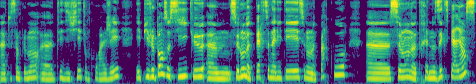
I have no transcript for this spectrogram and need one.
euh, tout simplement euh, t'édifier, t'encourager. Et puis je pense aussi que euh, selon notre personnalité, selon notre parcours, selon nos expériences,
